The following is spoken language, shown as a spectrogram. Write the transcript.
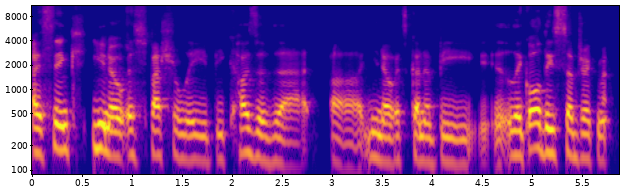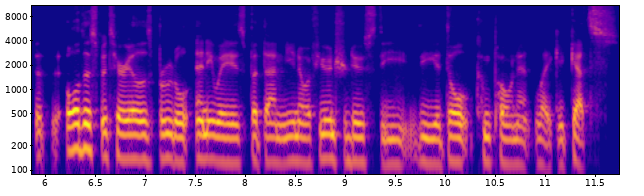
I think, you know, especially because of that, uh, you know, it's going to be like all these subject, all this material is brutal anyways. But then, you know, if you introduce the the adult component, like it gets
